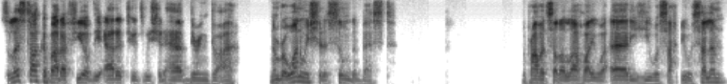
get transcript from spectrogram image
So let's talk about a few of the attitudes we should have during dua. Number one, we should assume the best. The Prophet wasallam,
